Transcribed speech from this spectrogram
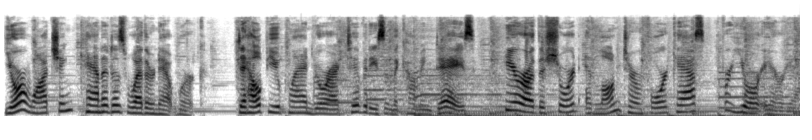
You're watching Canada's Weather Network. To help you plan your activities in the coming days, here are the short and long term forecasts for your area.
